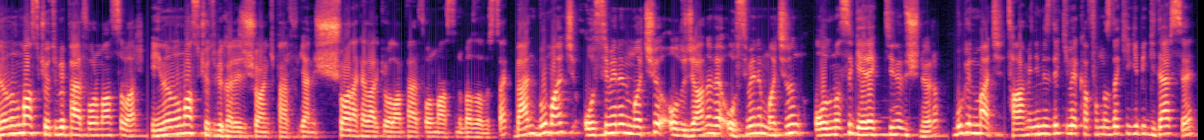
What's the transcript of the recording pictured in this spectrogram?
İnanılmaz kötü bir performansı var. İnanılmaz kötü bir kaleci şu anki perf yani şu ana kadarki olan performansını baz alırsak. Ben bu maç Osimhen'in maçı olacağını ve Osimhen'in maçının olması gerektiğini düşünüyorum. Bugün maç tahminimizdeki ve kafamızdaki gibi giderse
